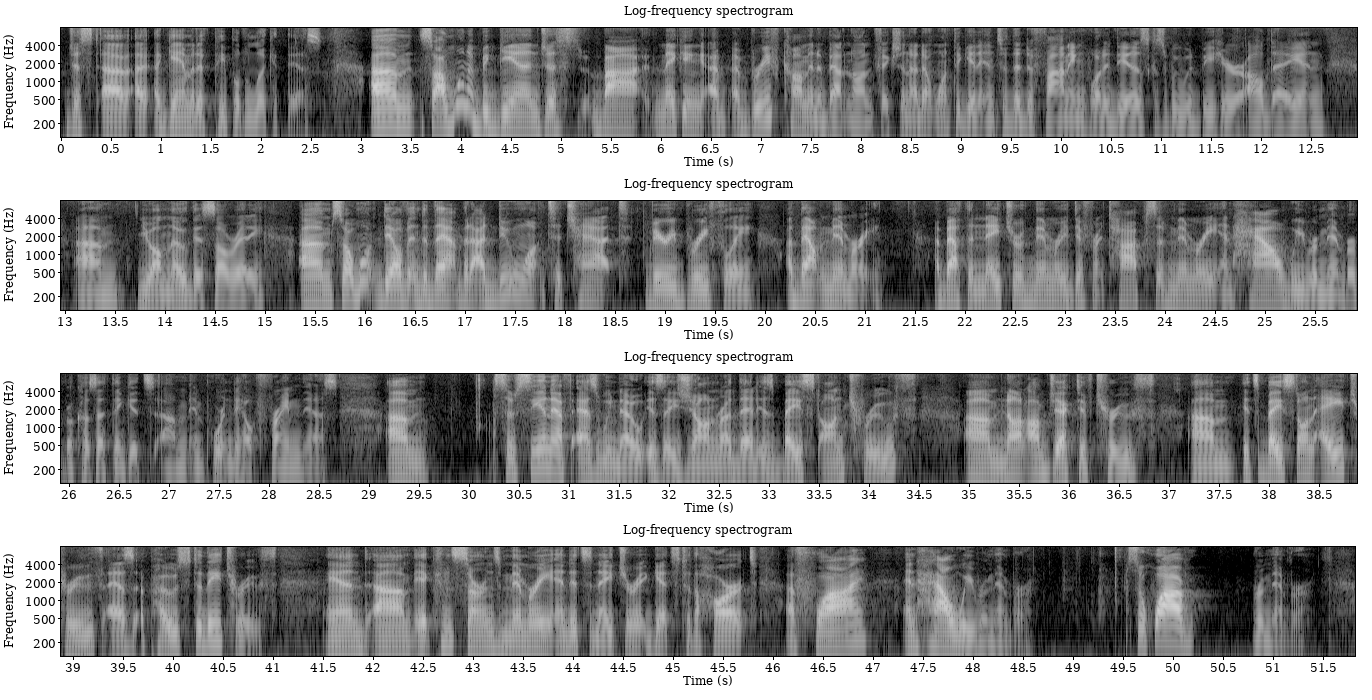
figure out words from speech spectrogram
just uh, a, a gamut of people to look at this. Um, so I want to begin just by making a, a, brief comment about nonfiction. I don't want to get into the defining what it is because we would be here all day, and um, you all know this already. Um, so I won't delve into that, but I do want to chat very briefly about memory, about the nature of memory, different types of memory, and how we remember, because I think it's um, important to help frame this. Um, so, CNF, as we know, is a genre that is based on truth, um, not objective truth. Um, it's based on a truth as opposed to the truth. And um, it concerns memory and its nature. It gets to the heart of why and how we remember. So, why remember?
